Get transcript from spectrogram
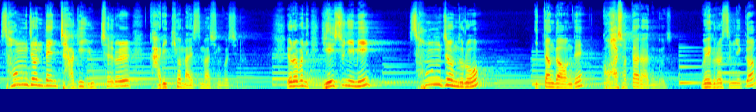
성전된 자기 육체를 가리켜 말씀하신 것이라. 여러분 예수님이 성전으로 이 땅 가운데 거하셨다라는 거죠. 왜 그렇습니까?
